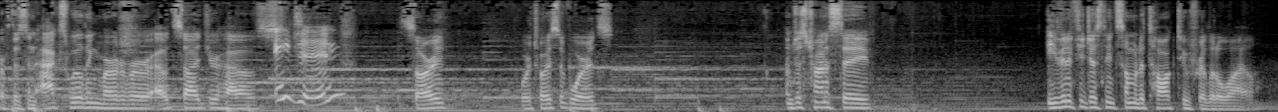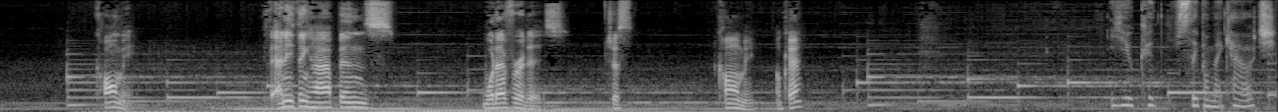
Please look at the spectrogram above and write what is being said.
or if there's an axe wielding murderer outside your house. Aiden! Sorry, poor choice of words. I'm just trying to say, even if you just need someone to talk to for a little while, call me. If anything happens, whatever it is, just call me, okay? You could sleep on my couch.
